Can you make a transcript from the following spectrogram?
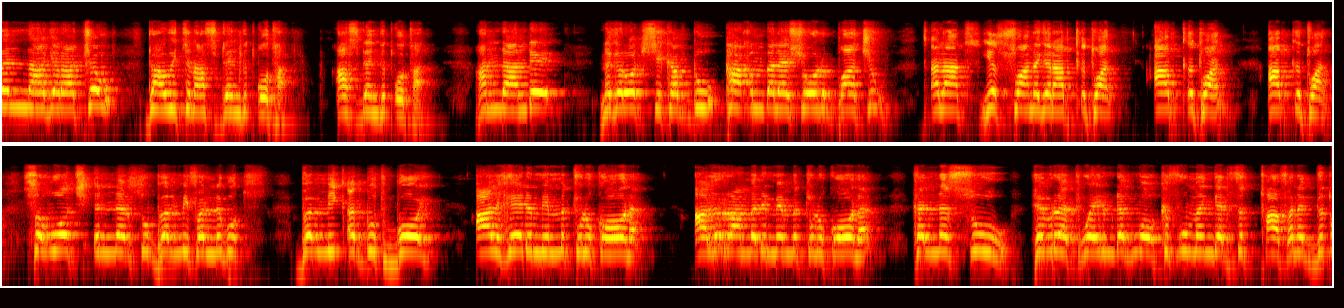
መናገራቸው ዳዊትን አስደንግጦታል አስደንግጦታል። አንዳንዴ ነገሮች ሲከብዱ ከአቅም በላይ ሲሆንባችሁ ጠላት የእሷ ነገር አብቅቷል አብቅቷል አብቅቷል። ሰዎች እነርሱ በሚፈልጉት በሚቀዱት ቦይ አልሄድም የምትሉ ከሆነ አልራመድም የምትሉ ከሆነ ከነሱ ህብረት ወይንም ደግሞ ክፉ መንገድ ስታፈነግጡ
